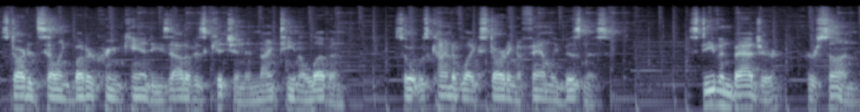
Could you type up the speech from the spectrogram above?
started selling buttercream candies out of his kitchen in 1911, so it was kind of like starting a family business. Stephen Badger, her son,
